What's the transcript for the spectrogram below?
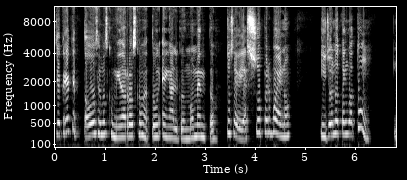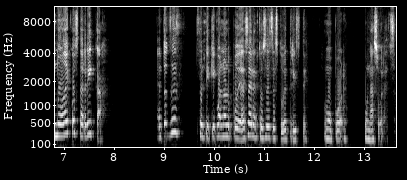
Yo creo que todos hemos comido arroz con atún en algún momento. Eso se veía súper bueno y yo no tengo atún, no de Costa Rica. Entonces sentí que igual no lo podía hacer, entonces estuve triste, como por unas horas.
